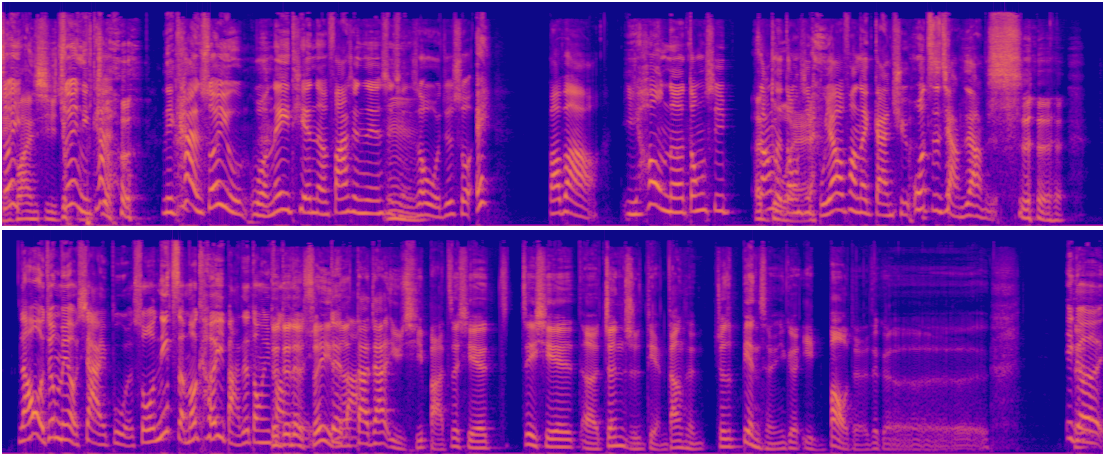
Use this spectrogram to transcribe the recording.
没关系。所以你看，你看，所以我那一天呢，发现这件事情的时候，嗯、我就说，哎，宝宝，以后呢，东西脏的东西不要放在干区，我只讲这样子。是。然后我就没有下一步了，说你怎么可以把这东西放对对对，所以呢，大家与其把这些这些呃争执点当成就是变成一个引爆的这个一个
